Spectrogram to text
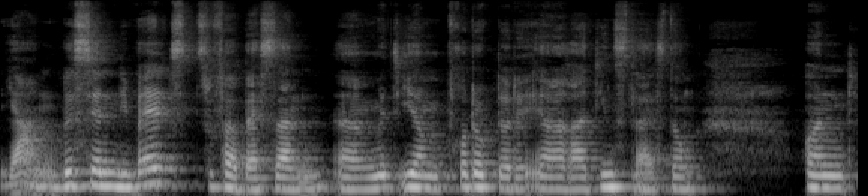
ja, ein bisschen die Welt zu verbessern äh, mit ihrem Produkt oder ihrer Dienstleistung. Und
